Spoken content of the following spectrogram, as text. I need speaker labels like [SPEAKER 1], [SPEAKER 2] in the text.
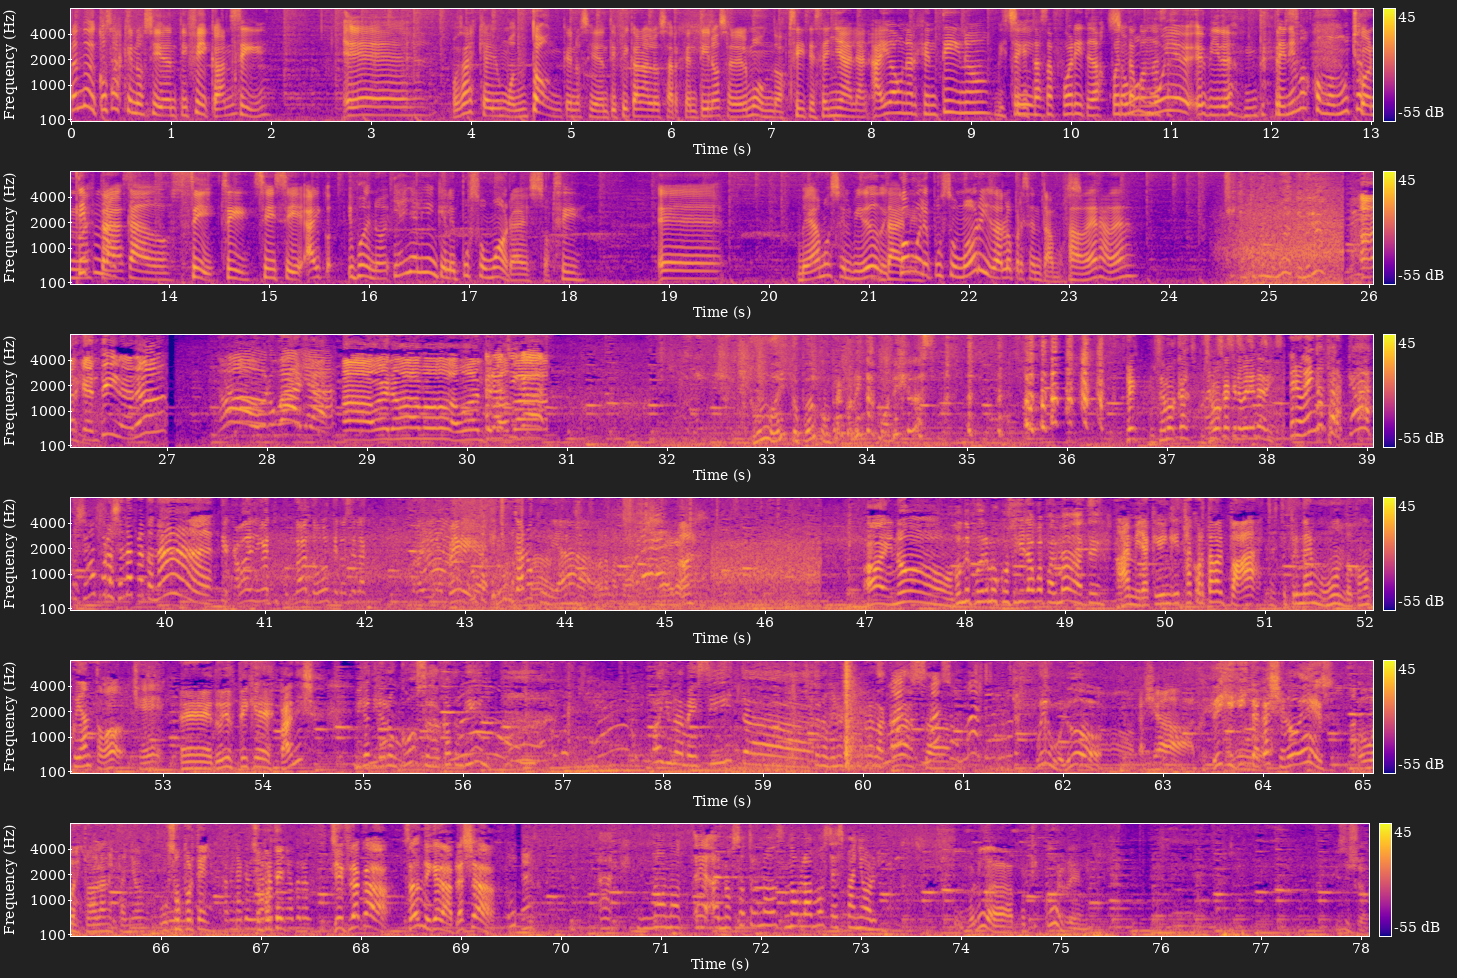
[SPEAKER 1] Hablando de cosas que nos identifican,
[SPEAKER 2] Sí.
[SPEAKER 1] eh, vos sabés que hay un montón que nos identifican a los argentinos en el mundo.
[SPEAKER 2] Sí, te señalan. Ahí va un argentino, viste
[SPEAKER 1] Sí.
[SPEAKER 2] que estás afuera y te das cuenta
[SPEAKER 1] Somos
[SPEAKER 2] cuando...
[SPEAKER 1] muy
[SPEAKER 2] es-
[SPEAKER 1] e- evidentes.
[SPEAKER 2] Tenemos como muchos tips
[SPEAKER 1] nuestras-
[SPEAKER 2] marcados.
[SPEAKER 1] Sí,
[SPEAKER 2] Sí.
[SPEAKER 1] sí, sí. Hay y bueno, y hay alguien que le puso humor a eso.
[SPEAKER 2] Sí.
[SPEAKER 1] Eh, veamos el video de
[SPEAKER 2] Dale.
[SPEAKER 1] cómo le puso humor y ya lo presentamos.
[SPEAKER 2] A ver, a ver.
[SPEAKER 3] Argentina, ¿no? No, Uruguaya. Ah, bueno, vamos, aguante, papá. Todo esto puedo comprar con estas monedas. Eh, crucemos acá, crucemos acá que no viene nadie.
[SPEAKER 4] Pero venga para acá, crucemos por la senda peatonal.
[SPEAKER 3] Que acaba de llegar tu gato, vos que no haces la la europea.
[SPEAKER 4] Qué chuncano culiado.
[SPEAKER 3] Ay, no, ¿dónde podremos conseguir agua para el mate?
[SPEAKER 4] Ay, mira qué bien que está cortado el pasto. Este primer mundo, cómo cuidan todo, che.
[SPEAKER 3] Eh, ¿do you speak Spanish? Mira, tiraron cosas acá también. ¡Hay una mesita! Esta nos viene a comprar la casa. Ya fue, boludo.
[SPEAKER 5] Callate.
[SPEAKER 3] Te dije que esta calle no es.
[SPEAKER 4] Uh, estos hablan español. Uh, son porteños. Son porteños.
[SPEAKER 3] Che, flaca, ¿sabes dónde queda la playa?
[SPEAKER 6] Ah, no, no, eh, nosotros no, no hablamos español.
[SPEAKER 3] Boluda, ¿por qué corren? ¿Qué sé yo?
